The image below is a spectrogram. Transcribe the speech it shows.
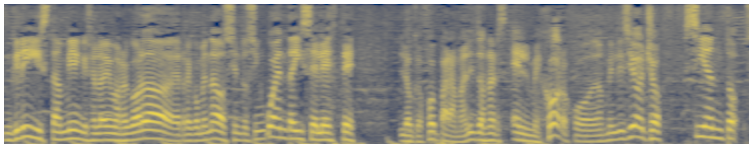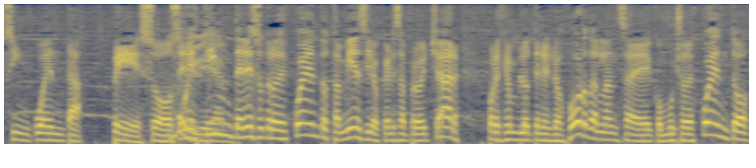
Gris también, que ya lo habíamos recordado, eh, recomendado 150, y Celeste, lo que fue para Malditos Nerds el mejor juego de 2018, 150 pesos. Muy en Steam tenés otros descuentos también si los querés aprovechar. Por ejemplo, tenés los Borderlands eh, con mucho descuento,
